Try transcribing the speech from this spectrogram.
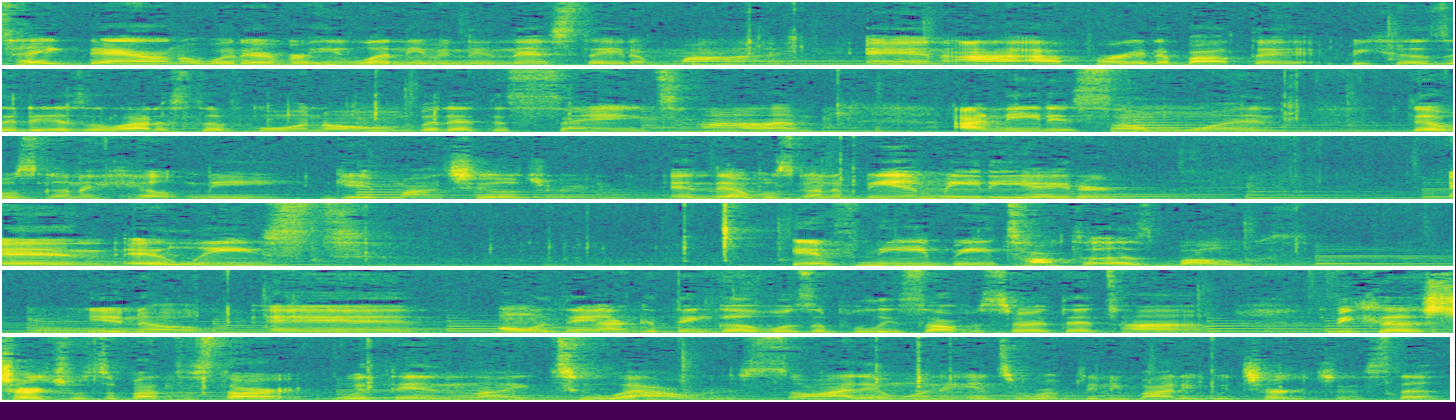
take down or whatever. He wasn't even in that state of mind. And I, I prayed about that because it is a lot of stuff going on. But at the same time, I needed someone that was going to help me get my children and that was going to be a mediator and at least if need be talk to us both you know? And only thing i could think of was a police officer at that time because church was about to start within like two hours so i didn't want to interrupt anybody with church and stuff.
